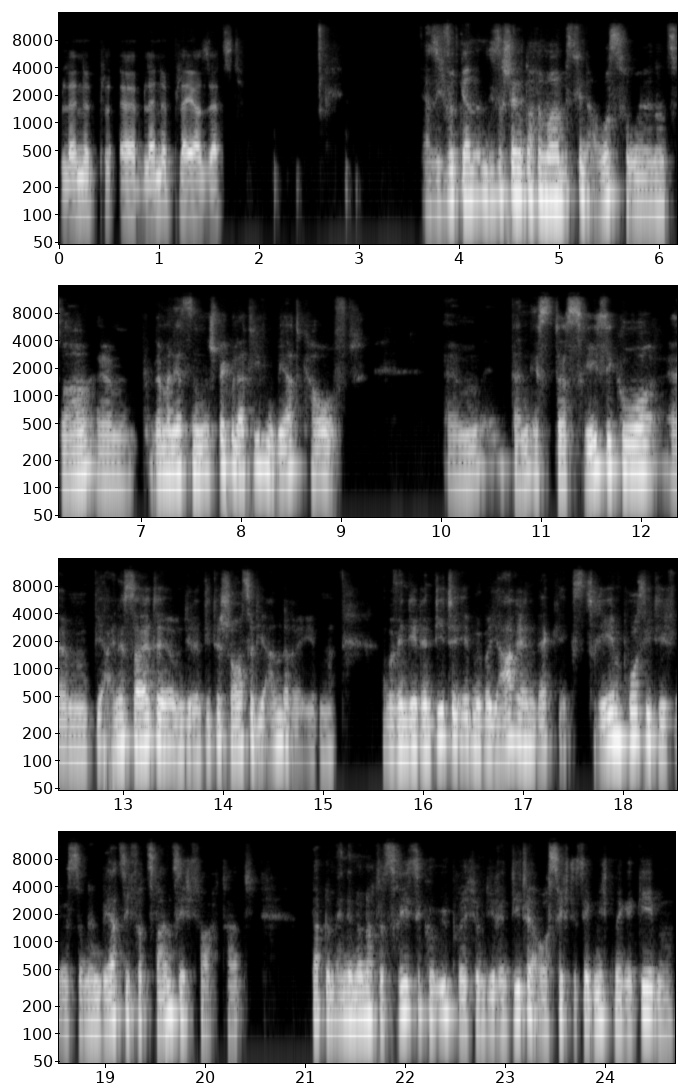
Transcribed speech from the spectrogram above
Blended, äh, Blended Player setzt? Also ich würde gerne an dieser Stelle doch nochmal ein bisschen ausholen. Und zwar, ähm, wenn man jetzt einen spekulativen Wert kauft, ähm, dann ist das Risiko ähm, die eine Seite und die Renditechance die andere eben. Aber wenn die Rendite eben über Jahre hinweg extrem positiv ist und den Wert sich verzwanzigfacht hat, bleibt am Ende nur noch das Risiko übrig und die Renditeaussicht ist eben nicht mehr gegeben.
